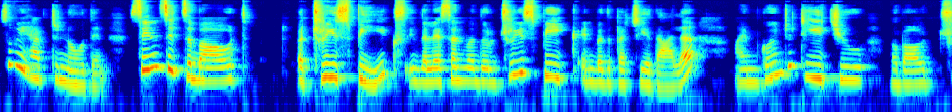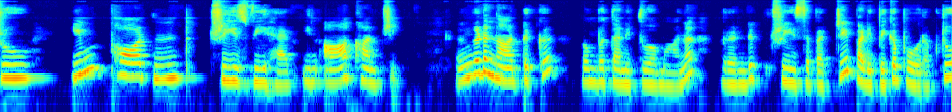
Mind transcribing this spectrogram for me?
So we have to know them. Since it's about a tree speaks, in the lesson வந்து ஒரு tree speak என்பது பற்றியதால I'm going to teach you about true important trees we have in our country. எங்களோட நாட்டுக்கு ரொம்ப தனித்துவமான ரெண்டு ட்ரீஸை பற்றி படிப்பிக்க போகிறோம் two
